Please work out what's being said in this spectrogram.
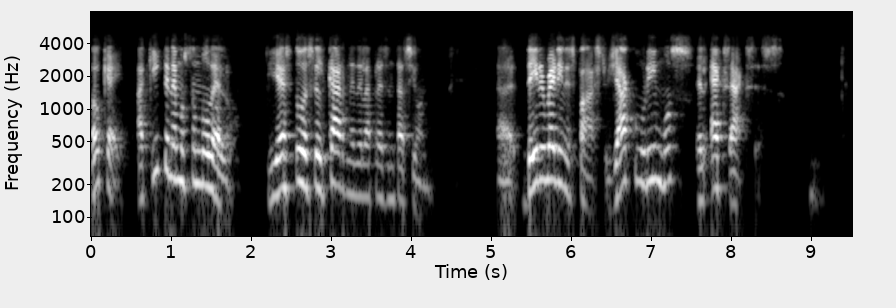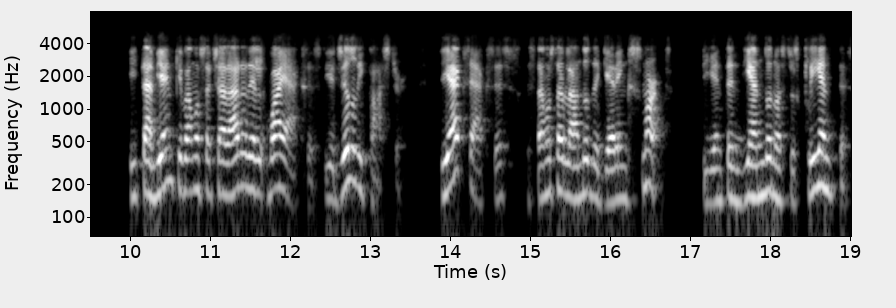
Ok, aquí tenemos un modelo y esto es el carne de la presentación. Uh, data Readiness Posture, ya cubrimos el X-axis. Y también que vamos a charlar del Y-axis, the Agility Posture. The X-axis, estamos hablando de getting smart y entendiendo nuestros clientes.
